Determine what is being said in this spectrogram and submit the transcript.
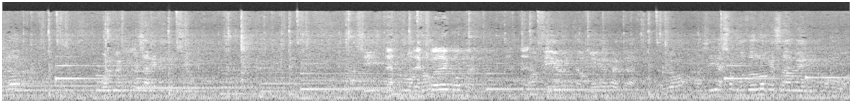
vuelve a escuchar Ignition. Así Después de comer. También. Así ya somos todos los que saben cómo va.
